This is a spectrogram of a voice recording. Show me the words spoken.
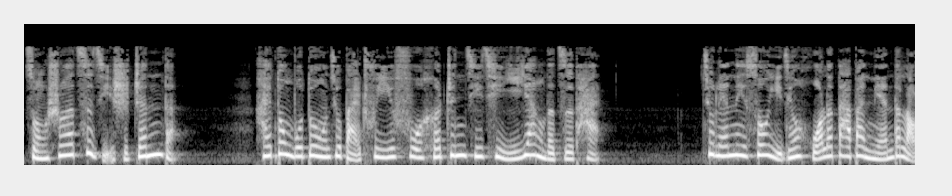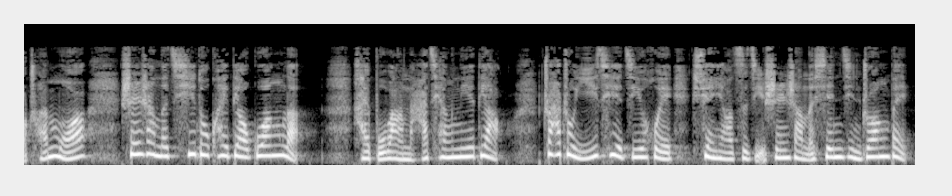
总说自己是真的，还动不动就摆出一副和真机器一样的姿态。就连那艘已经活了大半年的老船模，身上的漆都快掉光了，还不忘拿枪捏掉，抓住一切机会炫耀自己身上的先进装备。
